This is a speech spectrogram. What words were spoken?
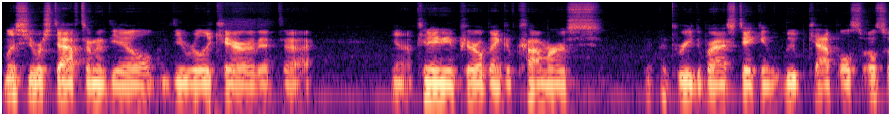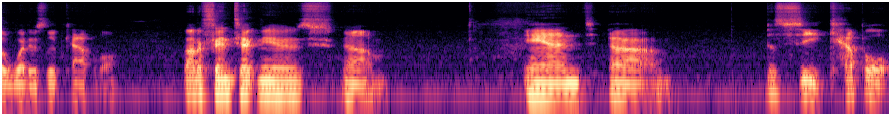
unless you were staffed on a deal, do you really care that, uh, you know, Canadian Imperial Bank of Commerce agreed to buy a stake in Loop Capital? Also, also what is Loop Capital? A lot of fintech news. Um, and um, let's see, Keppel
